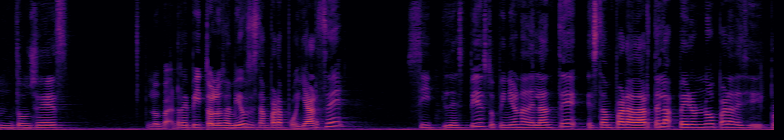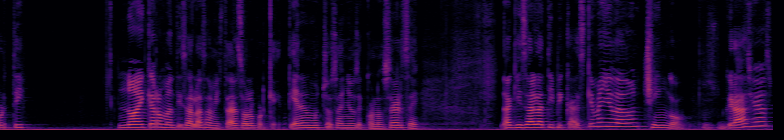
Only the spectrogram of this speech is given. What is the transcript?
Entonces, repito, los amigos están para apoyarse Si les pides tu opinión adelante, están para dártela, pero no para decidir por ti. No hay que romantizar las amistades solo porque tienen muchos años de conocerse. Aquí sale la típica, es que me ha ayudado un chingo. Pues gracias,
